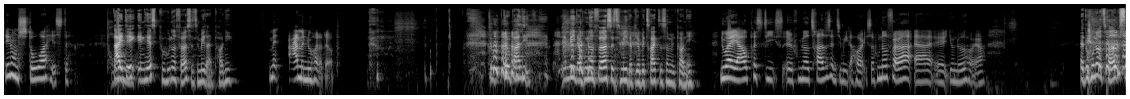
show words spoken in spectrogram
Det er nogle store heste. Nej, det er ikke en hest på 140 cm en pony. Men, ah, men nu holder det op. Det er, jo- det jo bare lige... Jeg mener, 140 cm bliver betragtet som en pony. Nu er jeg jo præcis øh, 130 cm høj, så 140 er øh, jo noget højere. Er du 130 cm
